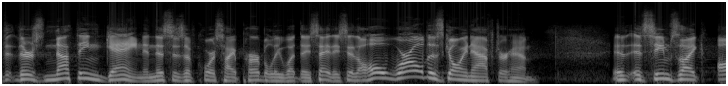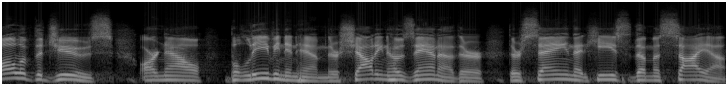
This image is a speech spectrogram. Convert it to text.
th- there's nothing gained. And this is, of course, hyperbole what they say. They say the whole world is going after him. It, it seems like all of the Jews are now believing in him. They're shouting Hosanna. They're, they're saying that he's the Messiah.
